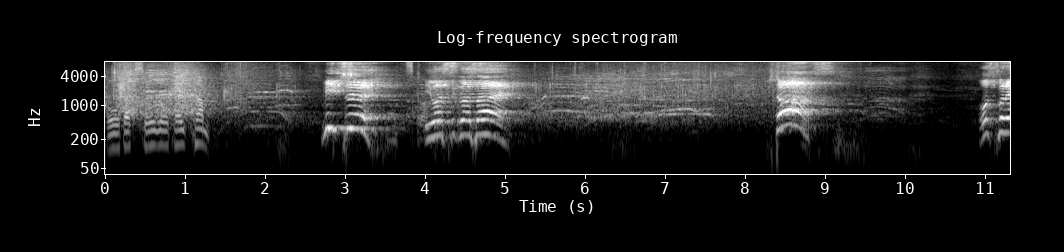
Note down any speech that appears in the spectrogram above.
大田区総合体育館。3つ言わせてください。1つオスプレ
